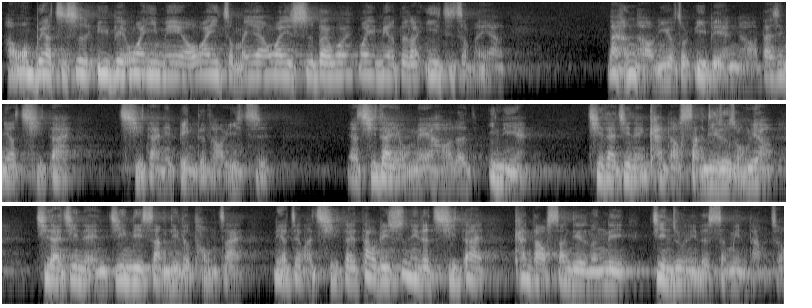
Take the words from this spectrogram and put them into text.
好，我们不要只是预备，万一没有，万一怎么样？万一失败，万万一没有得到医治，怎么样？那很好，你有时候预备很好，但是你要期待，期待你病得到医治，要期待有美好的一年，期待今年看到上帝的荣耀，期待今年经历上帝的同在。你要这样期待，到底是你的期待看到上帝的能力进入你的生命当中？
